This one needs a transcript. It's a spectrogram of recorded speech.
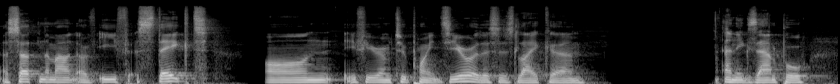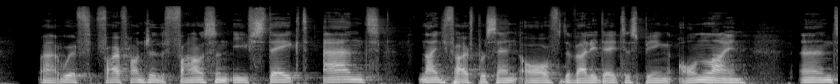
a certain amount of ETH staked on Ethereum 2.0. This is like um, an example uh, with 500,000 ETH staked and 95% of the validators being online. And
